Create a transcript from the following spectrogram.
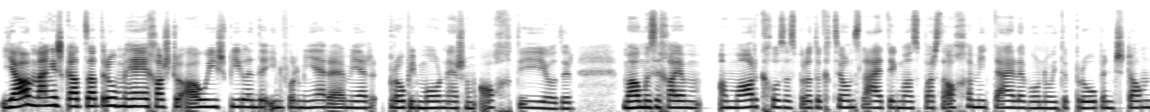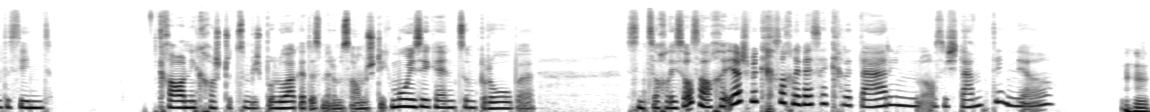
ja, manchmal geht es auch darum, hey, kannst du alle Spielenden informieren, wir proben morgen erst um 8 Uhr oder Mal muss ich auch am, am Markus als Produktionsleitung mal ein paar Sachen mitteilen, die noch in der Probe entstanden sind. Keine kannst du zum Beispiel schauen, dass wir am Samstag Musik haben zum Proben. Sind so ein so Sachen. Ja, ist wirklich so ein bisschen wie Sekretärin, Assistentin, ja. Mhm.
